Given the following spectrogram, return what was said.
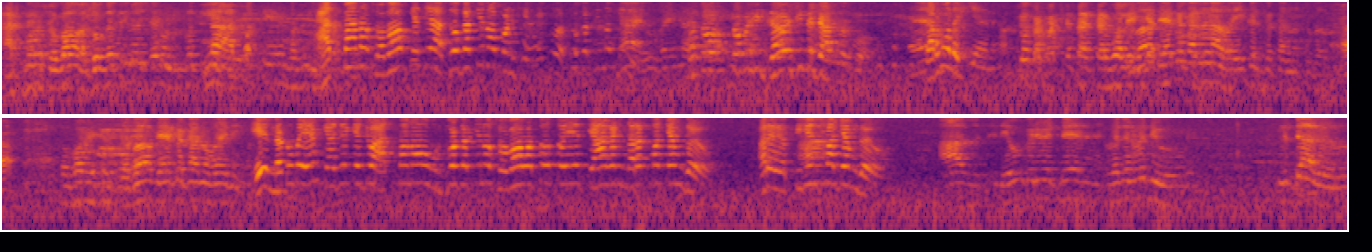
આત્માનો સ્વભાવ અધોગતિનો છે ને સ્વભાવ કે છે અધોગતિ નો પણ છે. ના, તો પછી ગયો ને? કર્મો લઈ ગયા કર્મો લઈ સ્વભાવ બે પ્રકારનો ના હોય એક જ પ્રકારનો સ્વભાવ. સ્વભાવ બે પ્રકારનો હોય નહીં. એ નટુભાઈ એમ કે છે કે જો આત્માનો ઉર્ધ્વ નો સ્વભાવ હતો તો એ ત્યાં આગળ નરકમાં કેમ ગયો? અરે તિર્યંશમાં કેમ ગયો? આ દેવું કર્યું એટલે વજન વધ્યું. એટલે ત્યાં ગયો.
